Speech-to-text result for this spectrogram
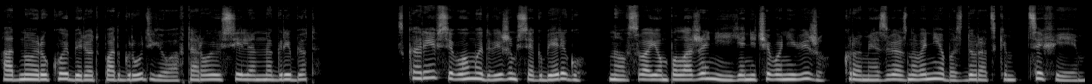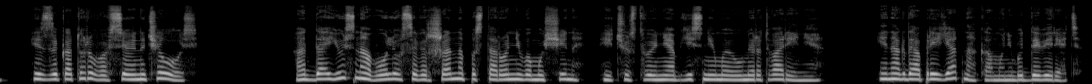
Одной рукой берет под грудью, а второй усиленно гребет. Скорее всего, мы движемся к берегу, но в своем положении я ничего не вижу, кроме звездного неба с дурацким цефеем, из-за которого все и началось. Отдаюсь на волю совершенно постороннего мужчины и чувствую необъяснимое умиротворение. Иногда приятно кому-нибудь доверять.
